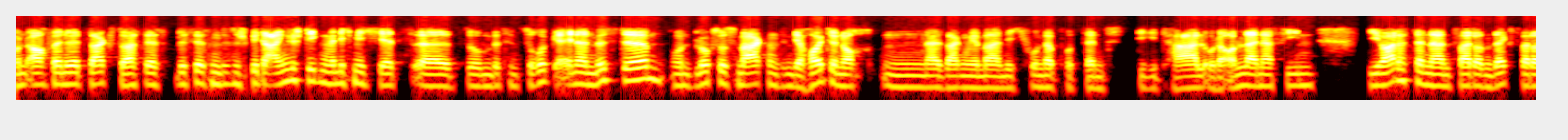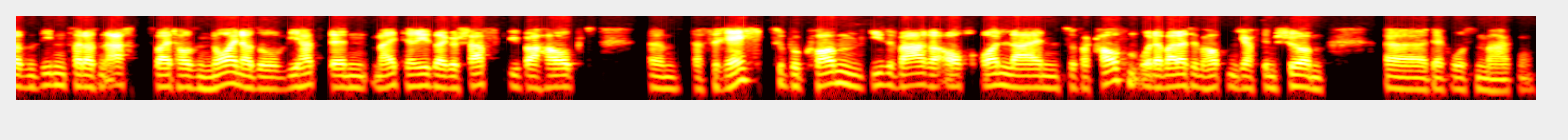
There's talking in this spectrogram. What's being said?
Und auch wenn du jetzt sagst, du hast jetzt, bist jetzt ein bisschen später eingestiegen, wenn ich mich jetzt äh, so ein bisschen zurückerinnern müsste und Luxusmarken sind ja heute noch, hm, na, sagen wir mal, nicht 100% digital oder online-affin. Wie war das denn dann 2006, 2007, 2008, 2009? Also wie hat denn Mai Theresa geschafft, überhaupt ähm, das Recht zu bekommen, diese Ware auch online zu verkaufen oder war das überhaupt nicht auf dem Schirm äh, der großen Marken?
